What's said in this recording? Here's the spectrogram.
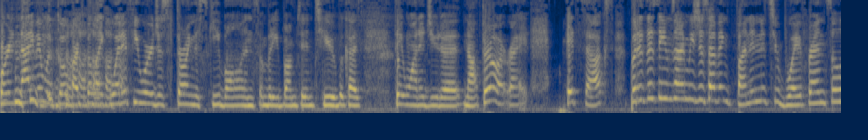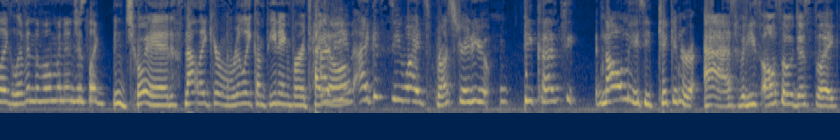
or not even with go-karts, but like what if you were just throwing the Skee-Ball and somebody bumped into you because they wanted you to not throw it right? It sucks, but at the same time, he's just having fun and it's your boyfriend, so like live in the moment and just like enjoy it. It's not like you're really competing for a title. I mean, I can see why it's frustrating because he, not only is he kicking her ass, but he's also just like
